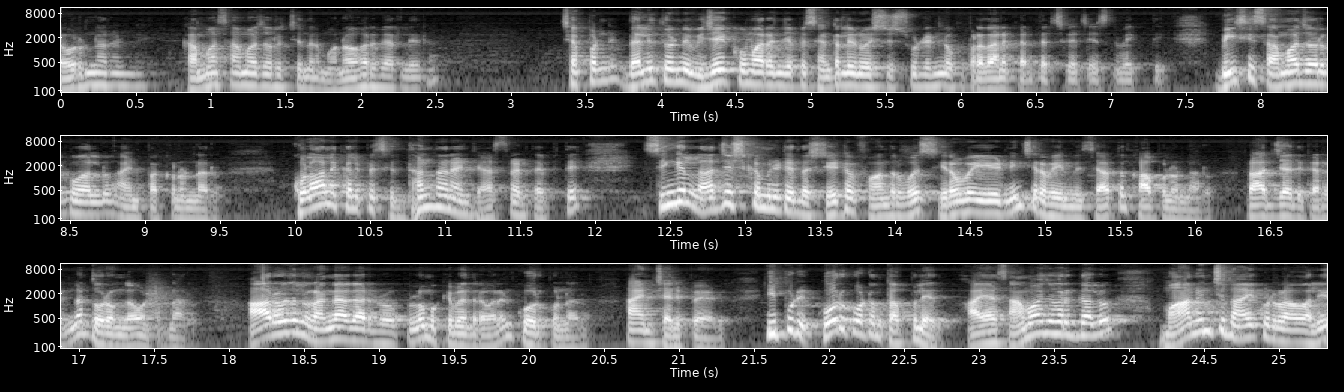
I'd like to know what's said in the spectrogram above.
ఎవరున్నారండి? కమ్మ సమాజంలో చెందిన మనోహర్ గారు లేరా? చెప్పండి. దళితుడిని విజయ్ కుమార్ అని చెప్పి సెంట్రల్ యూనివర్సిటీ స్టూడెంట్ని ఒక ప్రధాన కార్యదర్శిగా చేసిన వ్యక్తి. బీసీ సమాజ వర్గం వాళ్ళు ఆయన పక్కన ఉన్నారు కులాలు కలిపే సిద్ధాంతాన్ని ఆయన చేస్తున్నాడు తప్పితే single largest community in the state of Andhra Pradesh ఇరవై ఏడు నుంచి ఇరవై ఎనిమిది శాతం కాపులు ఉన్నారు రాజ్యాధికారంగా దూరంగా ఉంటున్నారు. ఆ రోజున రంగాగారి రూపంలో ముఖ్యమంత్రి అవ్వాలని కోరుకున్నారు. ఆయన చనిపోయాడు. ఇప్పుడు కోరుకోవటం తప్పులేదు ఆయా సమాజ వర్గాలు మా నుంచి నాయకుడు రావాలి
